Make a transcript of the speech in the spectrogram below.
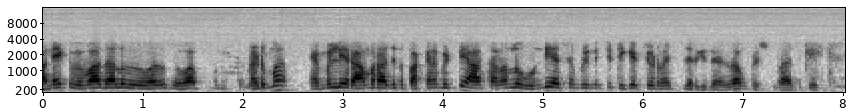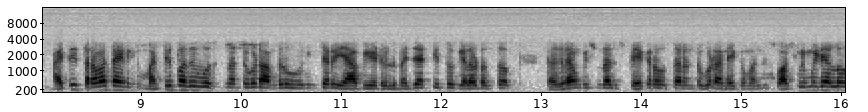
అనేక వివాదాలు నడుమ ఎమ్మెల్యే రామరాజును పక్కన పెట్టి ఆ స్థానంలో ఉండి అసెంబ్లీ నుంచి టికెట్ ఇవ్వడం అయితే జరిగింది రఘురామకృష్ణరాజుకి అయితే తర్వాత ఆయనకి మంత్రి పదవి వస్తుందంటూ కూడా అందరూ ఊహించారు. యాభై ఏడు వేల మెజార్టీతో గెలవడంతో రఘురామకృష్ణరాజు స్పీకర్ అవుతారంటూ కూడా అనేక మంది సోషల్ మీడియాలో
